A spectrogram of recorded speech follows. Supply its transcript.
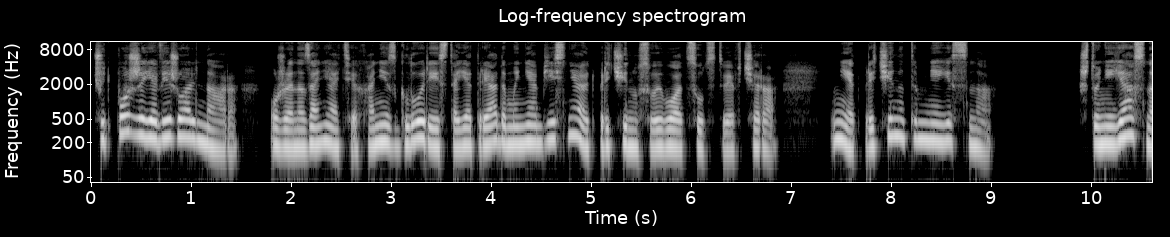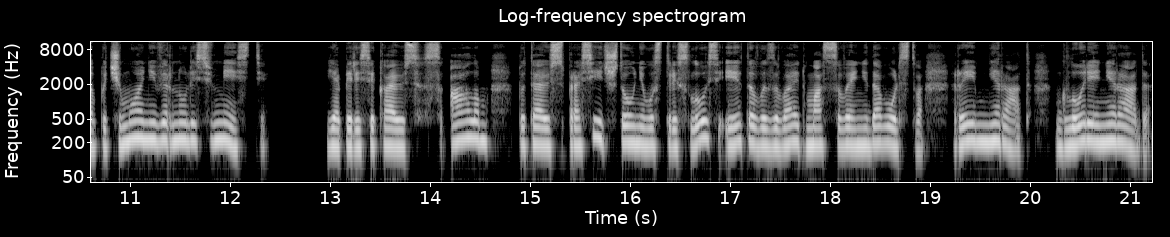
Чуть позже я вижу Альнара, уже на занятиях. Они с Глорией стоят рядом и не объясняют причину своего отсутствия вчера. Нет, причина-то мне ясна. Что неясно, почему они вернулись вместе. Я пересекаюсь с Алом, пытаюсь спросить, что у него стряслось, и это вызывает массовое недовольство. Рейм не рад, Глория не рада,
